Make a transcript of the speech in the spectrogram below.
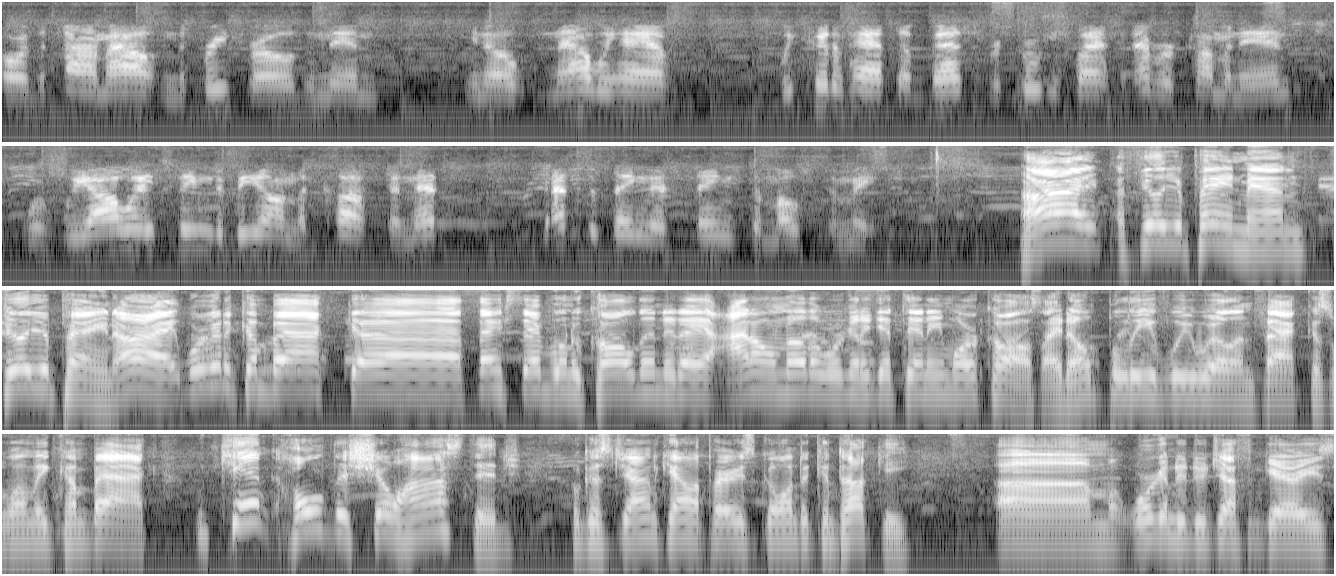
or the timeout and the free throws. And then, you know, now we have, we could have had the best recruiting class ever coming in. We, we always seem to be on the cusp, and that's that's the thing that stings the most to me. All right. I feel your pain, man. Feel your pain. All right. We're going to come back. Uh, thanks to everyone who called in today. I don't know that we're going to get to any more calls. I don't believe we will, in fact, because when we come back, we can't hold this show hostage because John Calipari is going to Kentucky. Um, we're going to do Geoff and Gary's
